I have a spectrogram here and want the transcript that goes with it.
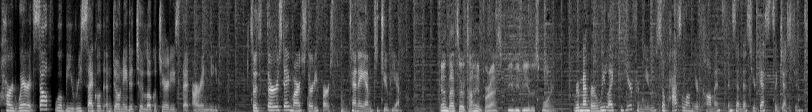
hardware itself will be recycled and donated to local charities that are in need. So it's Thursday, March 31st, 10 a.m. to 2 p.m. And that's our time for Ask BBB this morning. Remember, we like to hear from you, so pass along your comments and send us your guest suggestions.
